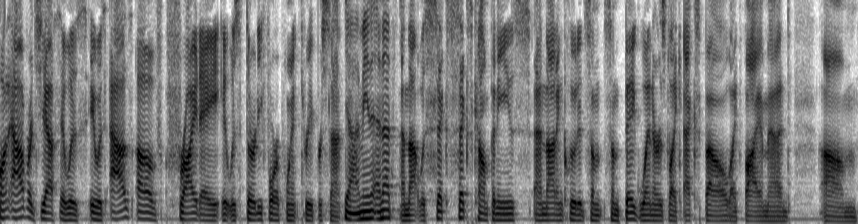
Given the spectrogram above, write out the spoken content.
On average, yes, it was. It was as of Friday, it was thirty four point three percent. Yeah, I mean, and that's and that was six six companies, and that included some some big winners like XPEL, like Viemed. Um,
